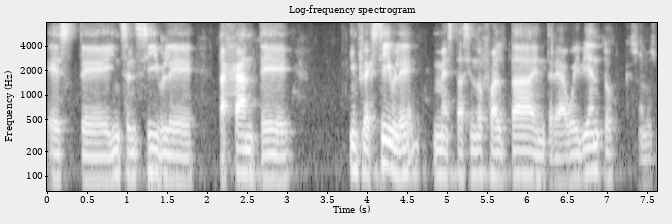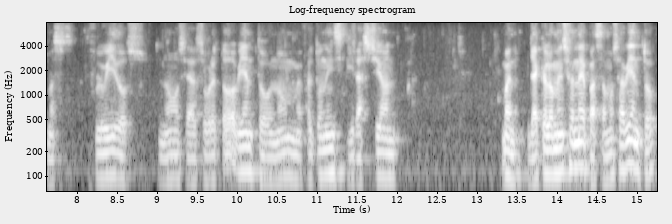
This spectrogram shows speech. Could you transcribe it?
este, insensible, tajante, inflexible, me está haciendo falta entre agua y viento, que son los más fluidos, ¿no? O sea, sobre todo viento, ¿no? Me falta una inspiración. Bueno, ya que lo mencioné, pasamos a viento.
